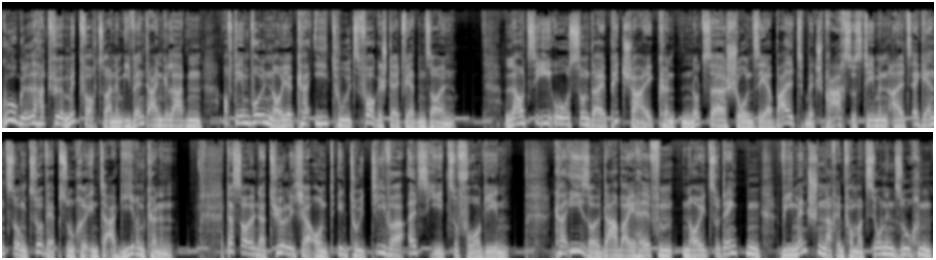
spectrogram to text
Google hat für Mittwoch zu einem Event eingeladen, auf dem wohl neue KI-Tools vorgestellt werden sollen. Laut CEO Sundai Pichai könnten Nutzer schon sehr bald mit Sprachsystemen als Ergänzung zur Websuche interagieren können. Das soll natürlicher und intuitiver als je zuvor gehen. KI soll dabei helfen, neu zu denken, wie Menschen nach Informationen suchen,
